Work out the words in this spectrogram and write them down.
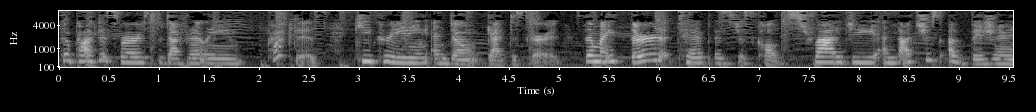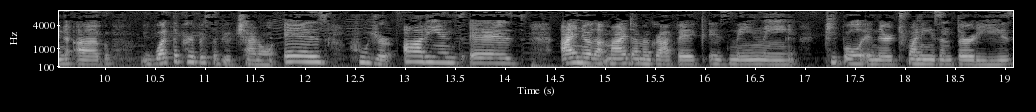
So practice first, but definitely practice. Keep creating and don't get discouraged. So my third tip is just called strategy and that's just a vision of what the purpose of your channel is, who your audience is. I know that my demographic is mainly people in their 20s and 30s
